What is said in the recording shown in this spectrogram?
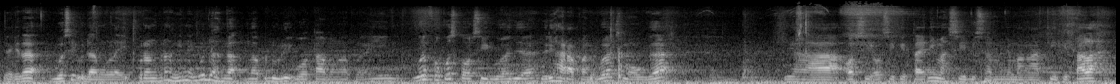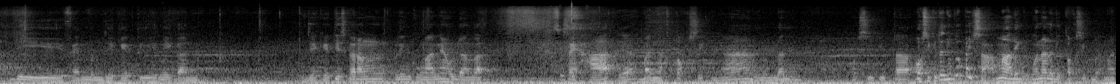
ya kita gue sih udah mulai kurang-kurang ini gue udah nggak nggak peduli wota mau ngapain. Gue fokus ke osi gue aja. Jadi harapan gue semoga ya osi osi kita ini masih bisa menyemangati kita lah di fandom JKT ini kan. JKT sekarang lingkungannya udah nggak sehat ya banyak toksiknya. Mudah-mudahan osi kita osi kita juga pasti sama lingkungannya lagi toksik banget.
